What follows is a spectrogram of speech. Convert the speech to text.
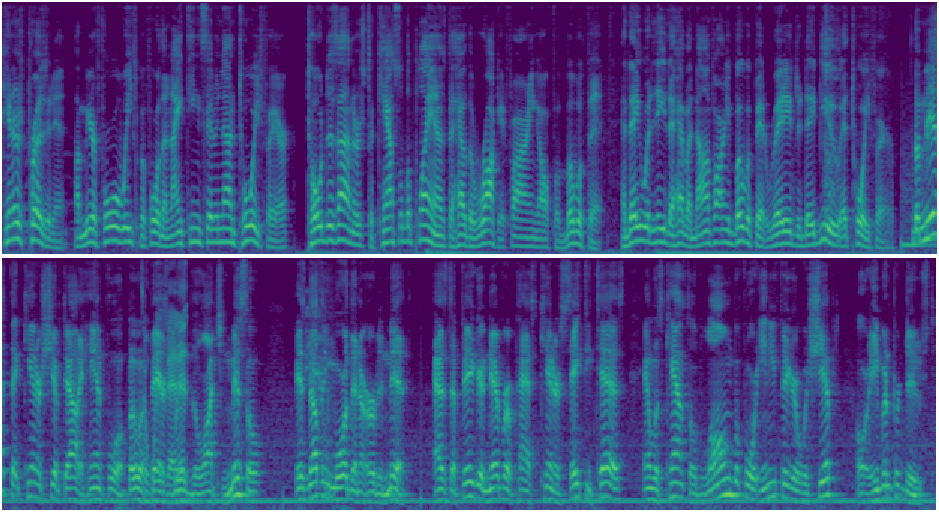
Kenner's president, a mere four weeks before the 1979 Toy Fair, told designers to cancel the plans to have the rocket firing off of Boba Fett, and they would need to have a non-firing Boba Fett ready to debut at Toy Fair. The myth that Kenner shipped out a handful of Boba Fett with the launching missile is nothing more than an urban myth, as the figure never passed Kenner's safety test and was canceled long before any figure was shipped or even produced.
